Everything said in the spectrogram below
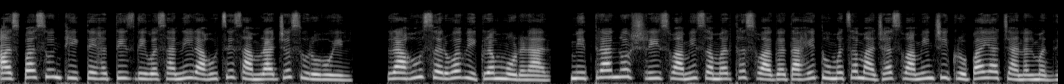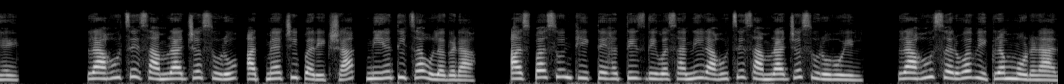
आजपासून ठीक तेहतीस दिवसांनी राहूचे साम्राज्य सुरू होईल. राहू सर्व विक्रम मोडणार. मित्रांनो श्री स्वामी समर्थ स्वागत आहे तुमचं माझ्या स्वामींची कृपा या चॅनलमध्ये. राहूचे साम्राज्य सुरू आत्म्याची परीक्षा नियतीचा उलगडा. आजपासून ठीक तेहतीस दिवसांनी राहूचे साम्राज्य सुरू होईल. राहू सर्व विक्रम मोडणार.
